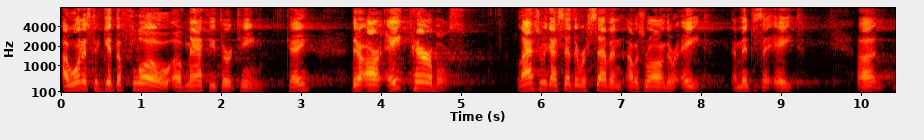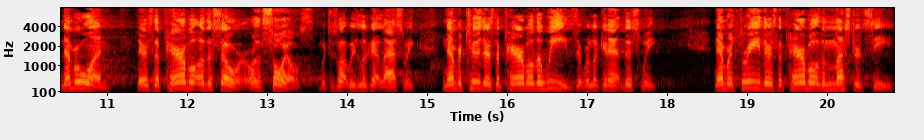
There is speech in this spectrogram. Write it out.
I want us to get the flow of Matthew 13, okay? There are eight parables. Last week I said there were seven. I was wrong. There were eight. I meant to say eight. Uh, number one, there's the parable of the sower or the soils, which is what we looked at last week. Number two, there's the parable of the weeds that we're looking at this week. Number three, there's the parable of the mustard seed.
